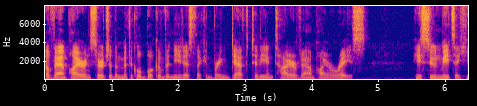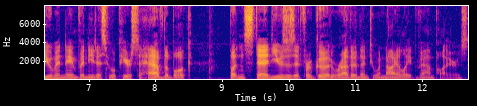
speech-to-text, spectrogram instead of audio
a vampire in search of the mythical book of Vanitas that can bring death to the entire vampire race. He soon meets a human named Vanitas who appears to have the book, but instead uses it for good rather than to annihilate vampires.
